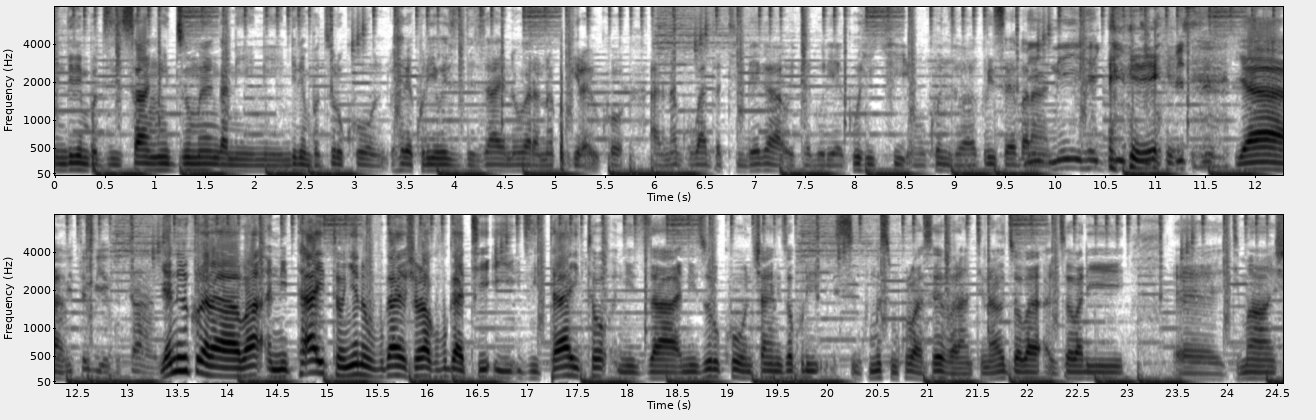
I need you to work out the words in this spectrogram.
indirimbo zisa nk'izumenga ni, ni indirimbo z'urukundo. Uhere kuri wiz design we aranakubwira yuko aranakubaza ati mbega witeguriye guha iki umukunzi wawe kuri Ni- sevarani niyihe ya. witeguye gutanga? Yani uriko uraraba ni tayito nyene uvuga ushobora kuvuga ati "I- izi tayito ni ni iz'urukundo canke nizo kuri si- ku munsi mukuru wa Valentin nawe izoba ari eh, dimanche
